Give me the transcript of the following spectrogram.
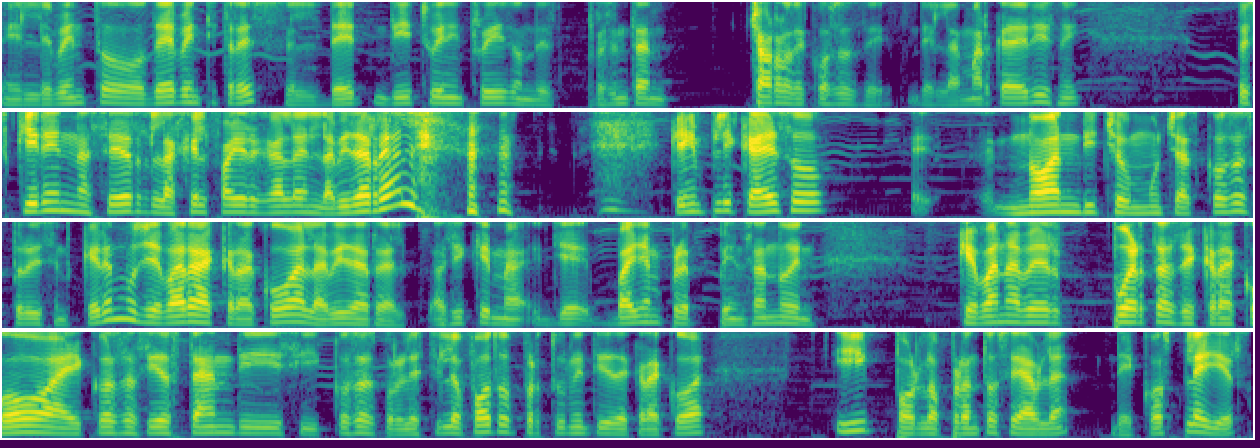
el evento D23, el D 23 donde presentan chorro de cosas de, la marca de Disney, pues quieren hacer la Hellfire Gala en la vida real. ¿Qué implica eso? Eh, no han dicho muchas cosas, pero dicen, queremos llevar a Krakoa a la vida real. Así que vayan pensando en que van a haber puertas de Krakoa y cosas así, standees y cosas por el estilo Photo Opportunity de Krakoa. Y por lo pronto se habla de cosplayers,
